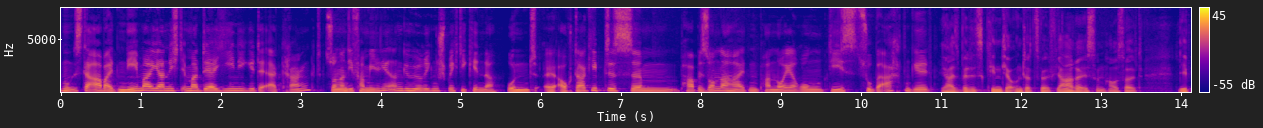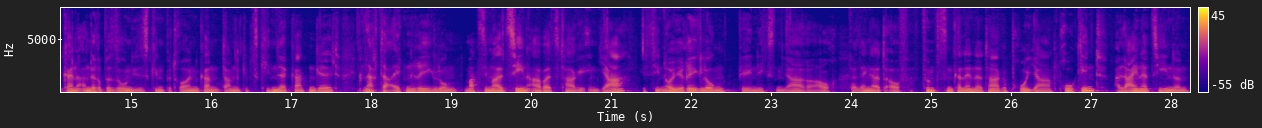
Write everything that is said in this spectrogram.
Nun ist der Arbeitnehmer ja nicht immer derjenige, der erkrankt, sondern die Familienangehörigen, sprich die Kinder. Und äh, auch da gibt es ähm, ein paar Besonderheiten, ein paar Neuerungen, die es zu beachten gilt. Ja, also wenn das Kind ja unter zwölf Jahre ist und im Haushalt lebt keine andere Person, die das Kind betreuen kann, dann gibt es Kinderkrankengeld. Nach der alten Regelung maximal zehn Arbeitstage im Jahr ist die neue Regelung für die nächsten Jahre auch verlängert auf 15 Kalendertage pro Jahr pro Kind, Alleinerziehenden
